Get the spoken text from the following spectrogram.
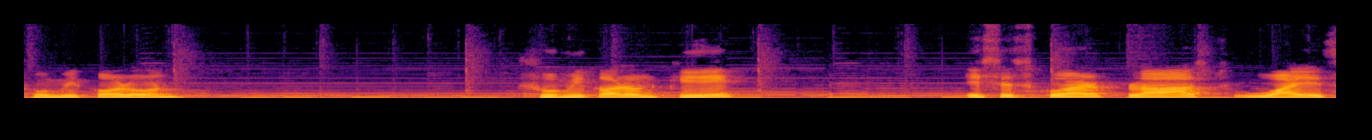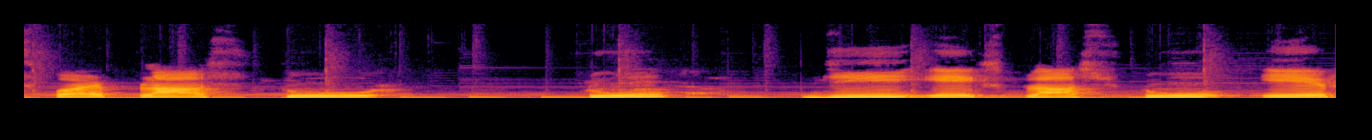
সমীকরণ, সমীকরণকে S square plus Y square plus two two G X plus two F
